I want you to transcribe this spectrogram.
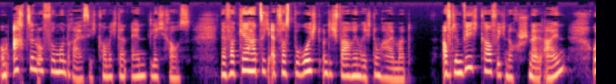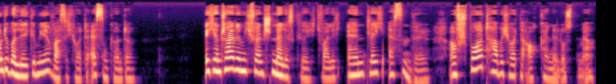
Um 18.35 Uhr komme ich dann endlich raus. Der Verkehr hat sich etwas beruhigt und ich fahre in Richtung Heimat. Auf dem Weg kaufe ich noch schnell ein und überlege mir, was ich heute essen könnte. Ich entscheide mich für ein schnelles Gericht, weil ich endlich essen will. Auf Sport habe ich heute auch keine Lust mehr.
